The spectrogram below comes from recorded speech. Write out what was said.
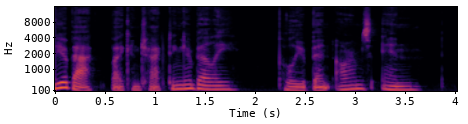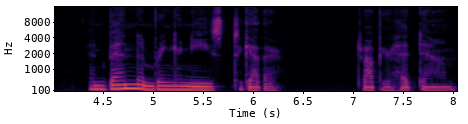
your back by contracting your belly, pull your bent arms in, and bend and bring your knees together. Drop your head down.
